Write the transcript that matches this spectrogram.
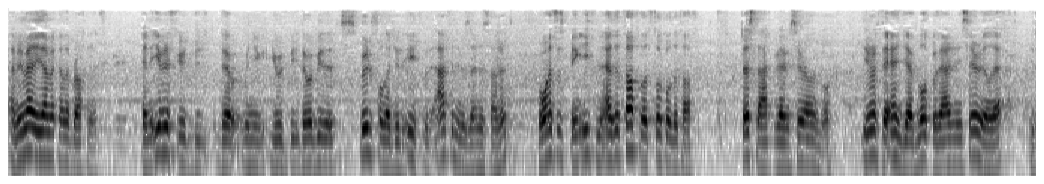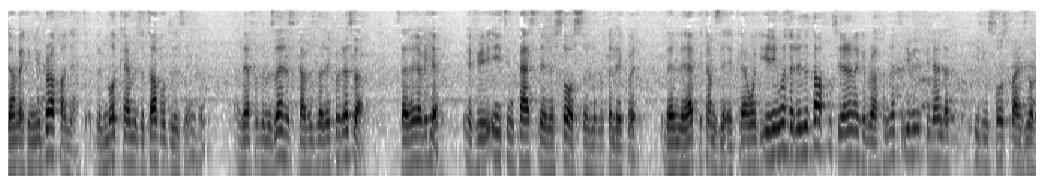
And we made a don't make another bracha. And even if you'd be, there, when you, you would be, there would be the spoonful that you'd eat without any mazonis on it, but once it's being eaten as a tafel, it's still called a tafel. Just like we have cereal and milk. Even if at the end you have milk without any cereal left, you don't make a new bracha on that. The milk came as a tafel to the cereal, and therefore the mazonis covers the liquid as well. So then over here, if you're eating pasta in a sauce with the liquid, then that becomes the ikka, and what you're eating with it is a tafel, so you don't make a bracha on it, even if you end up eating sauce by itself.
